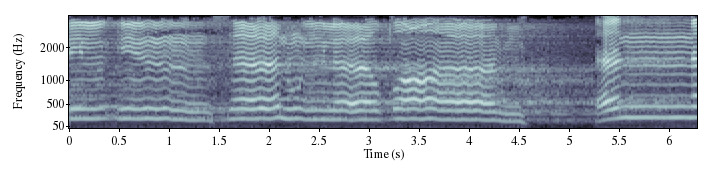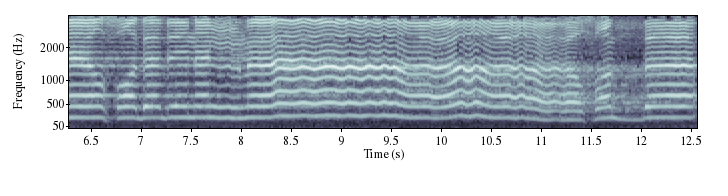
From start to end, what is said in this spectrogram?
الإنسان إلى طعامه. انا صببنا الماء صبا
